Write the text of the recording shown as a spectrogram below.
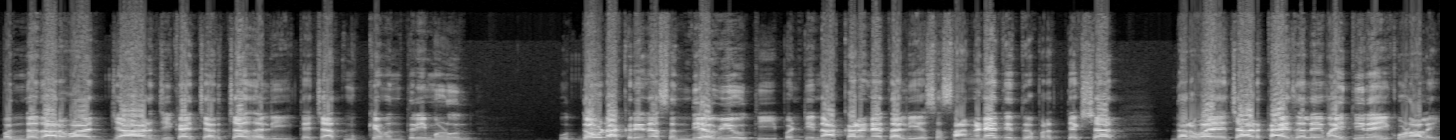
बंद दारवाजा आड जी काय चर्चा झाली त्याच्यात मुख्यमंत्री म्हणून उद्धव ठाकरेंना संधी हवी होती पण ती नाकारण्यात आली असं सांगण्यात येतं. प्रत्यक्षात दरवाजाच्या आड काय झालंय माहिती नाही कोणालाही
